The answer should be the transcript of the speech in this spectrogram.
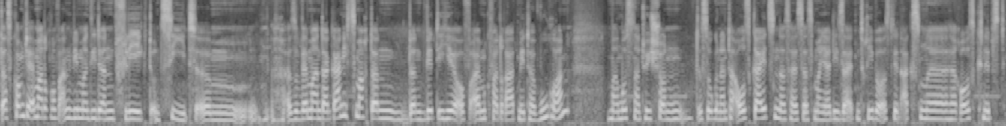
Das kommt ja immer darauf an, wie man die dann pflegt und zieht. Ähm, Also wenn man da gar nichts macht, dann, dann wird die hier auf einem Quadratmeter wuchern. Man muss natürlich schon das sogenannte Ausgeizen, das heißt, dass man ja die Seitentriebe aus den Achsen äh, herausknipst,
